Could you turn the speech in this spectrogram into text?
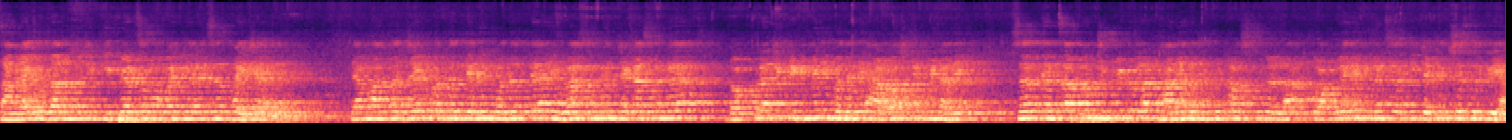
सांगायचं उदाहरण म्हणजे कीपॅडचा मोबाईल जर फायचे आले. त्यामुळे आता जग बदलत गेले बदलत्या युगासंग जगासंग डॉक्टरांची ट्रीटमेंट बदलली ॲडव्हान्स ट्रीटमेंट आली. सर त्यांचा आपण ज्युपिटरला ठाण्याला ज्युपिटर हॉस्पिटलला कॉकलेअर इम्प्लांट सारखी जटिल शस्त्रक्रिया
